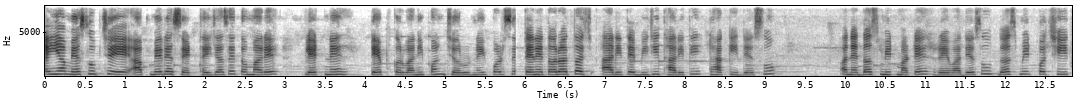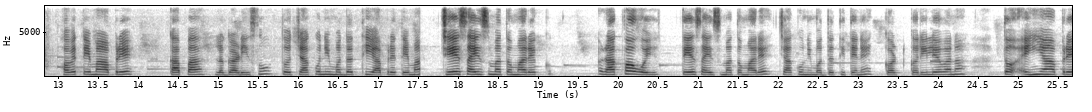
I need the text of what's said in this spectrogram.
અહીંયા મેસૂપ છે એ આપમેળે સેટ થઈ જશે. તમારે પ્લેટને ટેપ કરવાની પણ જરૂર નહીં પડશે. તેને તરત જ આ રીતે બીજી થાળીથી ઢાંકી દેશું. અને દસ મિનિટ માટે રહેવા દેશું. દસ મિનિટ પછી હવે તેમાં આપણે કાપા લગાડીશું. તો ચાકુની મદદથી આપણે તેમાં જે સાઇઝમાં તમારે રાખવા હોય તે સાઇઝમાં તમારે ચાકુની મદદથી તેને કટ કરી લેવાના. તો અહીંયા આપણે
